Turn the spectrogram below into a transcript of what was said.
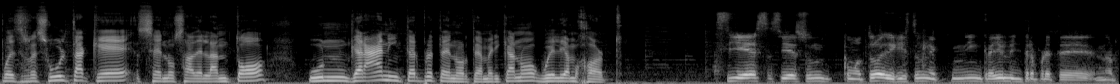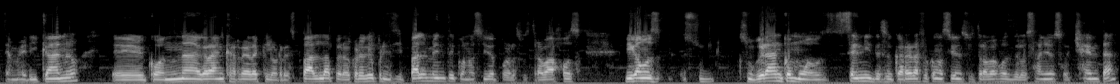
pues resulta que se nos adelantó un gran intérprete norteamericano, William Hurt. Así es, así es, un, como tú lo dijiste, un, increíble intérprete norteamericano eh, con una gran carrera que lo respalda, pero creo que principalmente conocido por sus trabajos, digamos, su, gran como cenit de su carrera fue conocido en sus trabajos de los años 80.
